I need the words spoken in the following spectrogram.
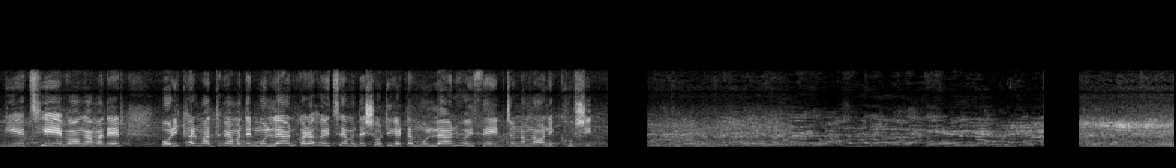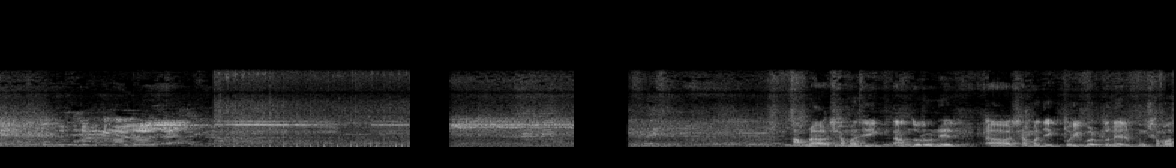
এগিয়েছি এবং আমাদের পরীক্ষার মাধ্যমে আমাদের মূল্যায়ন করা হয়েছে। আমাদের সঠিক একটা মূল্যায়ন হয়েছে। এর জন্য আমরা অনেক খুশি। আমরা সামাজিক আন্দোলনের সামাজিক পরিবর্তনের সমাজ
